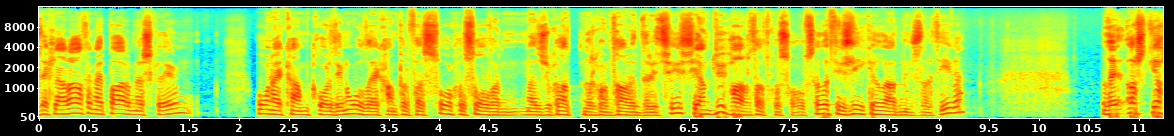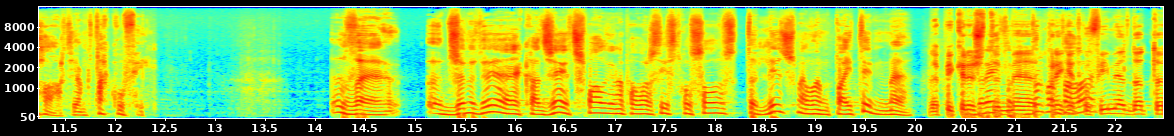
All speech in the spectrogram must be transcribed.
deklaratën e parë me shkrim, Unë e kam koordinu dhe e kam përfaqësuar Kosovën në Gjykatë Ndërkombëtare të Drejtësisë. Janë dy harta të Kosovës, edhe fizike edhe administrative. Dhe është kjo hartë, janë këta kufij. Dhe, GJND-ja e ka gjetë shpalljen e pavarësisë së Kosovës të ligjshme dhe në pajtim me Dhe pikërisht me prekje të kufijve do të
